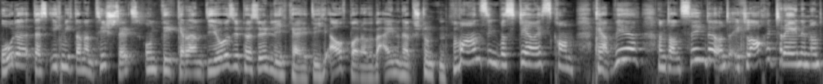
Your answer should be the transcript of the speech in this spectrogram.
oder dass ich mich dann an den Tisch setze und die grandiose Persönlichkeit, die ich aufbaut habe über eineinhalb Stunden, Wahnsinn, was der alles kann, Klavier und dann singt er und ich lache Tränen und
